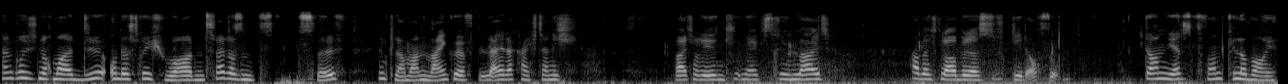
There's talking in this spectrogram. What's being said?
Dann grüße ich nochmal der Unterstrich Warden 2012 in Klammern Minecraft. Leider kann ich da nicht weiterlesen. Tut mir extrem leid. Aber ich glaube, das geht auch so. Dann jetzt von Killerboy.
